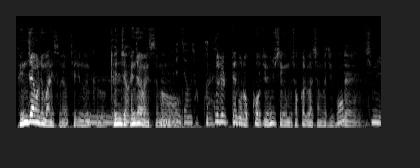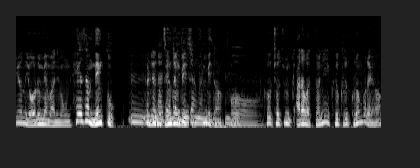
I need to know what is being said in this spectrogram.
된장을 좀 많이 써요. 제주는 음. 그 된장. 된장을 많이 써요. 어. 뭐 된장 젓갈. 국 끓일 때도 그렇고 지금 현주 씨가 뭐 젓갈도 마찬가지고 네. 심지어는 여름에 많이 먹는 해삼 냉국 음, 음, 현재도 맞아요, 된장 맞아요. 베이스를 된장 많이 풉니다. 써요. 음. 어. 그거 저 좀 알아봤더니 그, 그 그런 거래요.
